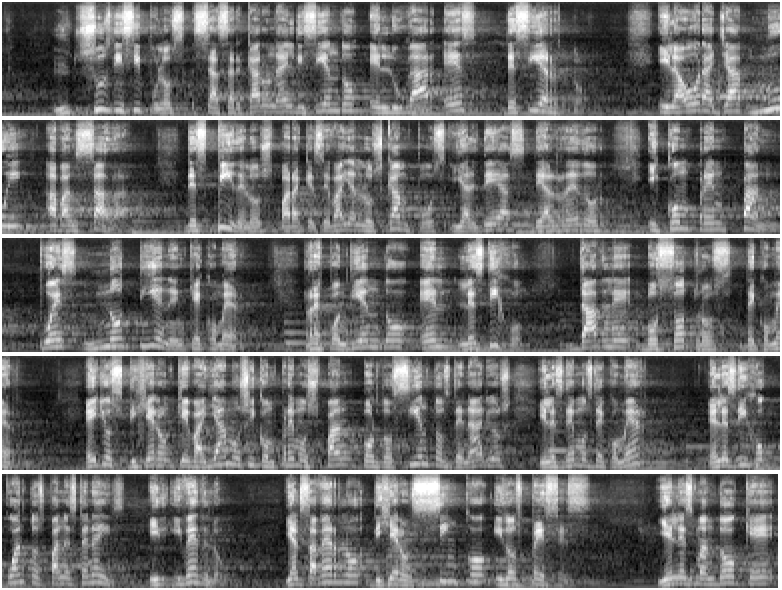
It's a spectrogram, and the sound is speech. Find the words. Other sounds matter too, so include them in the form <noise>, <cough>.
sus discípulos se acercaron a él diciendo, el lugar es desierto y la hora ya muy avanzada. Despídelos para que se vayan los campos y aldeas de alrededor y compren pan, pues no tienen que comer. Respondiendo él les dijo, dadle vosotros de comer. Ellos dijeron que vayamos y compremos pan por 200 denarios y les demos de comer. Él les dijo, ¿cuántos panes tenéis? Y, y vedlo. Y al saberlo, dijeron, cinco y dos peces. Y él les mandó que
